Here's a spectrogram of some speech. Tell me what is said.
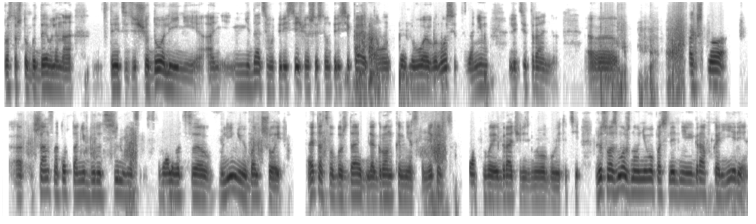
просто чтобы Девлина встретить еще до линии, а не дать ему пересечь, потому что если он пересекает, там он живое выносит, за ним летит ранее. Так что Э, шанс на то, что они будут сильно сваливаться в линию большой, это освобождает для Гронка место. Мне кажется, топовая игра через него будет идти. Плюс, возможно, у него последняя игра в карьере.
